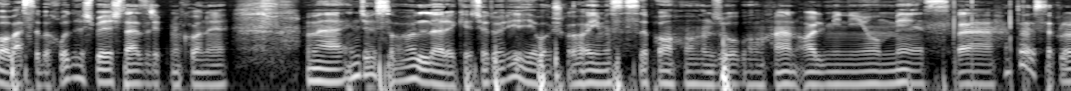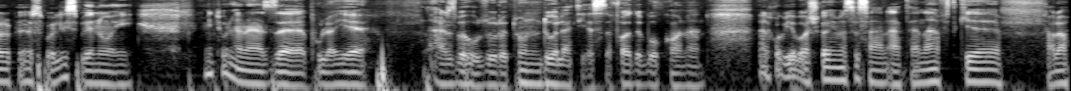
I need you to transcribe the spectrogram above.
وابسته به خودش بهش تزریق می‌کنه. و اینجا سوال داره که چطوری یه باشگاه هایی مثل سپاهان، زوباهن، آلمینیوم، مس و حتی استقلال پرسپولیس به نوعی می‌تونن از پولای عرض به حضورتون دولتی استفاده بکنن. ولی خب یه باشگاهی مثل صنعت نفت که حالا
